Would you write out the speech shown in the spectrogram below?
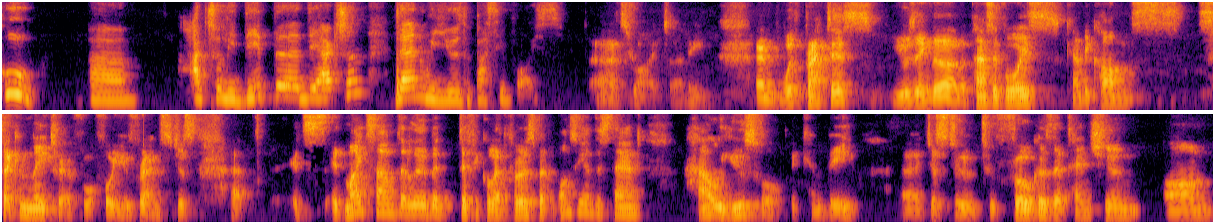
who uh, actually did the, the action, then we use the passive voice. That's right, Aline. And with practice, using the, the passive voice can become second nature for, for you, friends. Just uh, it's it might sound a little bit difficult at first, but once you understand how useful it can be, just to to focus attention on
